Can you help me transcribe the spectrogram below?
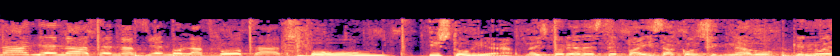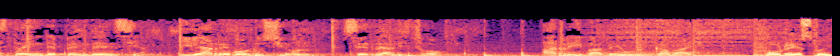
Nadie nace haciendo las cosas. o historia. La historia de este país ha consignado que nuestra independencia y la revolución se realizó arriba de un caballo. Por esto y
